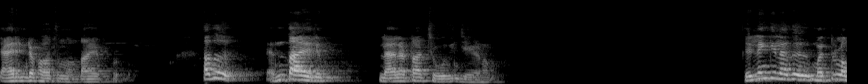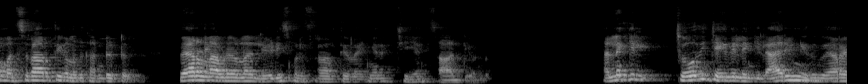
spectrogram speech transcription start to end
ആരിന്റെ ഭാഗത്തുനിന്ന് ഉണ്ടായപ്പോൾ അത് എന്തായാലും ലാലട്ട ചോദ്യം ചെയ്യണം. ഇല്ലെങ്കിൽ അത് മറ്റുള്ള മത്സരാർത്ഥികൾ അത് കണ്ടിട്ട് വേറുള്ള അവിടെയുള്ള ലേഡീസ് മത്സരാർത്ഥികളെ ഇങ്ങനെ ചെയ്യാൻ സാധ്യതയുണ്ട്. അല്ലെങ്കിൽ ചോദ്യം ചെയ്തില്ലെങ്കിൽ ആരും ഇത് വേറെ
